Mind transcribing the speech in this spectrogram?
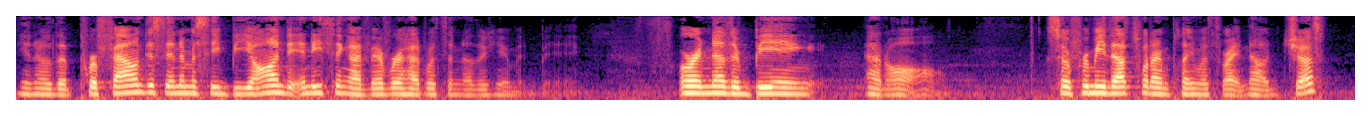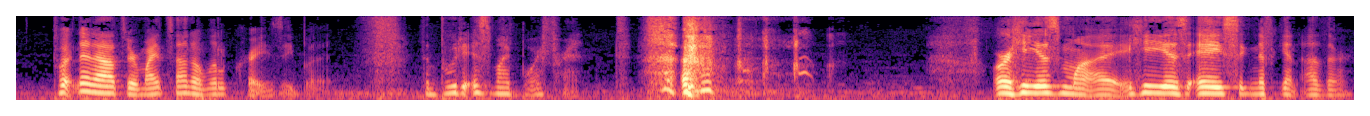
You know, the profoundest intimacy beyond anything I've ever had with another human being or another being at all. So for me, that's what I'm playing with right now. Just putting it out there might sound a little crazy, but the Buddha is my boyfriend. or he is my he is a significant other.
